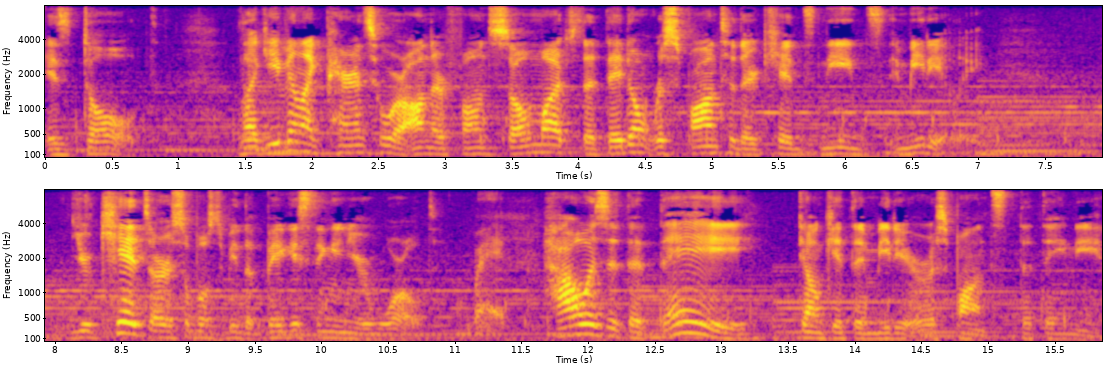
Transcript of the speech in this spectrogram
is dulled. Like even like parents who are on their phones so much that they don't respond to their kids' needs immediately. Your kids are supposed to be the biggest thing in your world. Right. How is it that they don't get the immediate response that they need?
